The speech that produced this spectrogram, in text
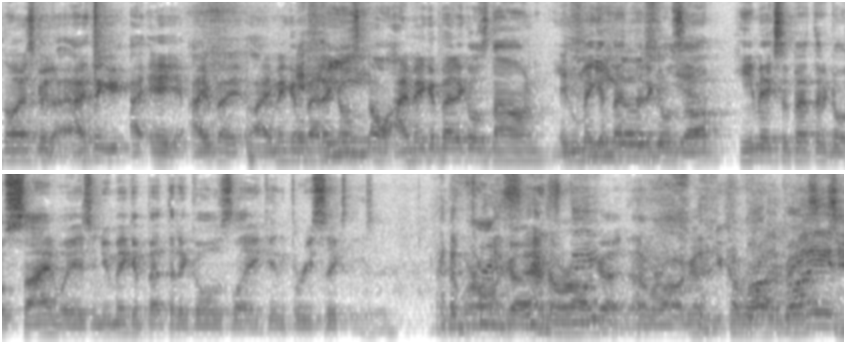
No, that's good. I think, I, hey, I, I make a If bet it goes. No, I make a bet it goes down. You make a he bet that it goes- goes yeah. up. He makes a bet that it goes sideways, and you make a bet that it goes like in three sixties. And then we're all good. And then we're all good. And then we're all good. You cover all Bri- the bases.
